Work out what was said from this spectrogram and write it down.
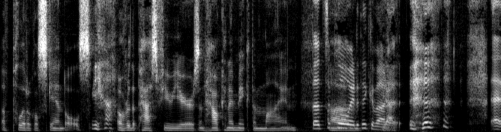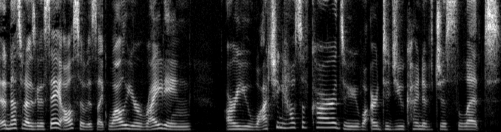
of political scandals Yeah. over the past few years and how can I make them mine? That's a cool way to Um, think about yeah. it. and that's what I was going to say also is like while you're writing, are you watching House of Cards or you or did you kind of just let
